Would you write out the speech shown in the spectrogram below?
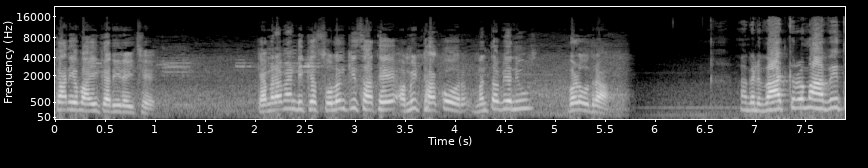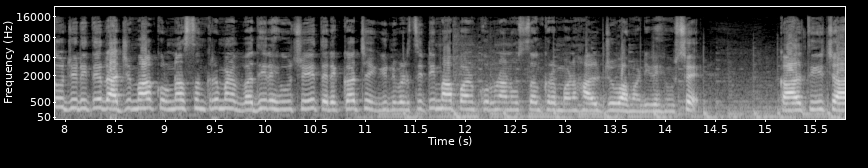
કાર્યવાહી કરી રહી છે. કેમેરામેન ડીકે સોલંકી સાથે અમિત ઠાકોર, મંતવ્ય ન્યૂઝ વડોદરા. આગળ વાત કરવામાં આવે તો જે રીતે રાજ્યમાં કોરોના સંક્રમણ વધી રહ્યું છે, ત્યારે કચ્છ યુનિવર્સિટીમાં પણ કોરોનાનું સંક્રમણ હાલ જોવા મળી રહ્યું છે. કાલથી ચાર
